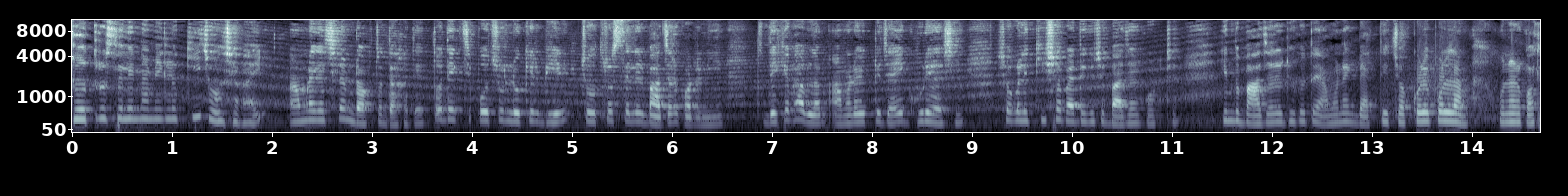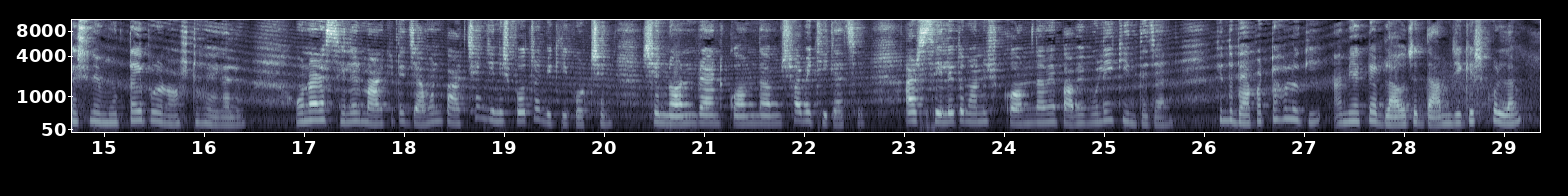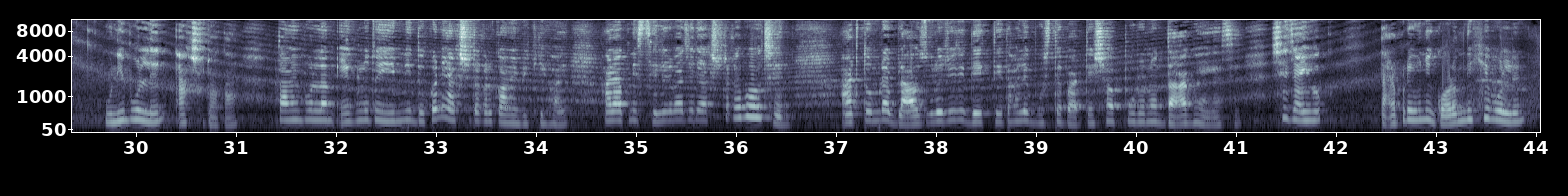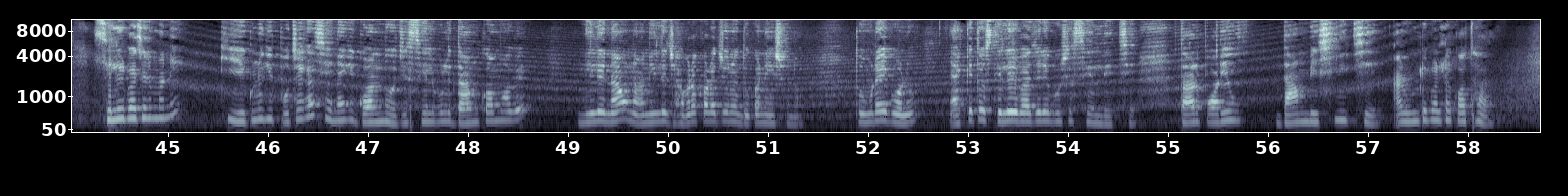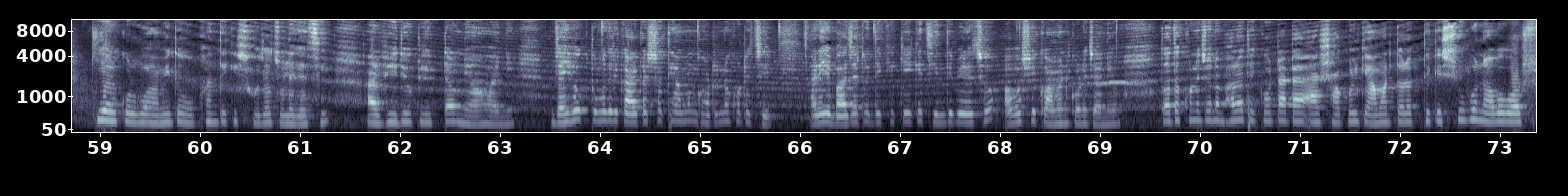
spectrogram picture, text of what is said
চৈত্র সেলের নামে এগুলো কি চলছে ভাই? আমরা গেছিলাম ডক্টর দেখাতে, তো দেখছি প্রচুর লোকের ভিড় চৈত্র সেলের বাজার করা নিয়ে। তো দেখে ভাবলাম আমরাও একটু যাই, ঘুরে আসি। সকলে কী সব এত কিছু বাজার করছে? কিন্তু বাজারে ঢুকে তো এমন এক ব্যক্তির চক্করে পড়লাম, ওনার কথা শুনে মুডটাই পুরো নষ্ট হয়ে গেল। ওনারা সেলের মার্কেটে যেমন পারছেন জিনিসপত্র বিক্রি করছেন, সে নন ব্র্যান্ড কম দাম, সবই ঠিক আছে। আর সেলে তো মানুষ কম দামে পাবে বলেই কিনতে যান। কিন্তু ব্যাপারটা হলো কি, আমি একটা ব্লাউজের দাম জিজ্ঞেস করলাম উনি বললেন একশো টাকা। তো আমি বললাম, এগুলো তো এমনি দোকানে একশো টাকার কমে বিক্রি হয়। আর আপনি সেলের বাজারে একশো টাকা বলছেন? আর তোমরা ব্লাউজগুলো যদি দেখতে, তাহলে বুঝতে পারতে সব পুরনো দাগ হয়ে গেছে। সে যাই হোক, তারপরে উনি গরম দেখিয়ে বললেন, সেলের বাজার মানে? কি, এগুলো কি পচে গেছে নাকি গন্ধ? যে সেল বলে দাম কম হবে? নিলে নাও, না নিলে ঝগড়া করার জন্য দোকানে এসো না। তোমরাই বলো, একে তো সেলের বাজারে বসে সেল দিচ্ছে, তারপরেও দাম বেশি নিচ্ছে। আর উল্টোপাল্টা কথা কি আর করব? আমি তো ওখান থেকে সোজা চলে গেছি, আর ভিডিও ক্লিপটাও নেওয়া হয়নি। যাই হোক, তোমাদের কার কার সাথে এমন ঘটনা ঘটেছে, আর এই বাজারটা দেখে কে কে চিনতে পেরেছ, অবশ্যই কমেন্ট করে জানিও। ততক্ষণের জন্য ভালো থেকো, টাটা, আর সকলকে আমার তরফ থেকে শুভ নববর্ষ।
